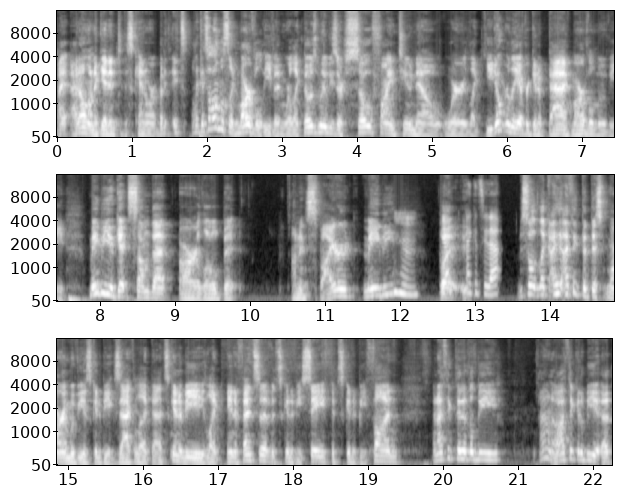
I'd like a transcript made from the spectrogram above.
I, I don't want to get into this can of worms, but it's like it's almost like Marvel even, where like those movies are so fine tuned now, where like you don't really ever get a bad Marvel movie. Maybe you get some that are a little bit uninspired, maybe, Mhm. but yeah, I can see that. So like I, I think that this Mario movie is going to be exactly like that. It's going to be like inoffensive. It's going to be safe. It's going to be fun, and I think that it'll be I don't know. I think it'll be a,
